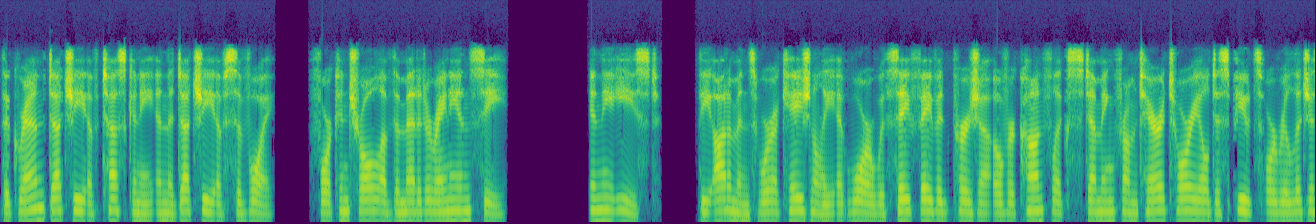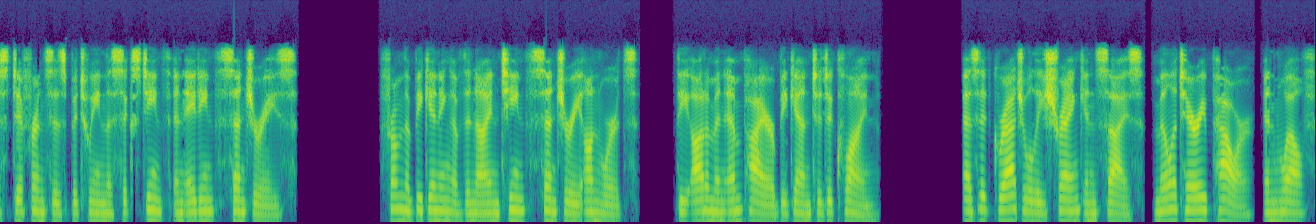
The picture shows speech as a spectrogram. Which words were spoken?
the Grand Duchy of Tuscany and the Duchy of Savoy, for control of the Mediterranean Sea. In the east, the Ottomans were occasionally at war with Safavid Persia over conflicts stemming from territorial disputes or religious differences between the 16th and 18th centuries. From the beginning of the 19th century onwards, the Ottoman Empire began to decline. As it gradually shrank in size, military power, and wealth,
